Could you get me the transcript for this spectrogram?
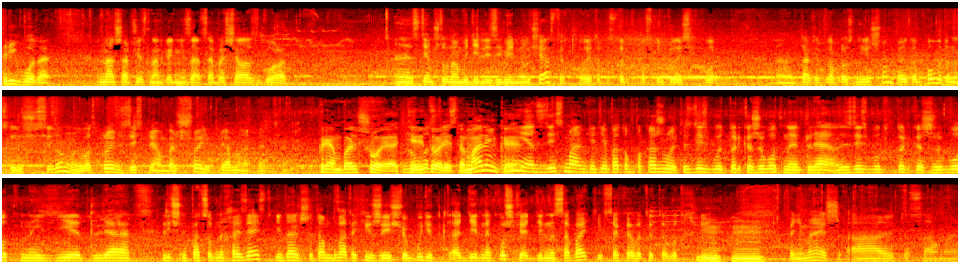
три года. Наша общественная организация обращалась в город э, с тем, что нам выделили земельный участок. Это поскольку, поскольку до сих пор э, так этот вопрос не решен. По этому поводу на следующий сезон мы его откроем здесь прям большой и прямо это, Прям большой, а Ну, вот территория-то ма- маленькая? Нет, здесь маленькая, я тебе потом покажу. Это здесь будут только животные для. Здесь будут только животные для личных подсобных хозяйств. И дальше там два таких же еще будет. Отдельно кошки, отдельно собаки и всякая вот эта вот хрень. Мгм. Понимаешь? А это самое.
